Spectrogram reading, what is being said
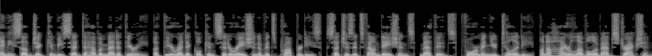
Any subject can be said to have a metatheory, a theoretical consideration of its properties, such as its foundations, methods, form and utility, on a higher level of abstraction.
